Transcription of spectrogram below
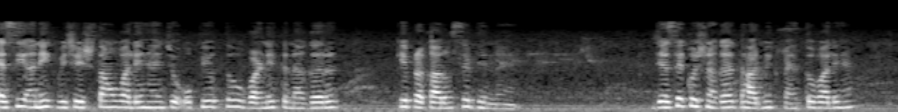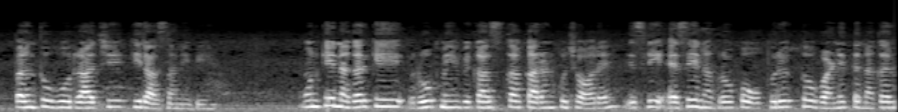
ऐसी अनेक विशेषताओं वाले हैं जो उपयुक्त वर्णित नगर के प्रकारों से भिन्न हैं। जैसे कुछ नगर धार्मिक महत्व वाले हैं परंतु वो राज्य की राजधानी भी है। उनके नगर के रूप में विकास का कारण कुछ और है। इसलिए ऐसे नगरों को उपयुक्त तो वर्णित नगर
